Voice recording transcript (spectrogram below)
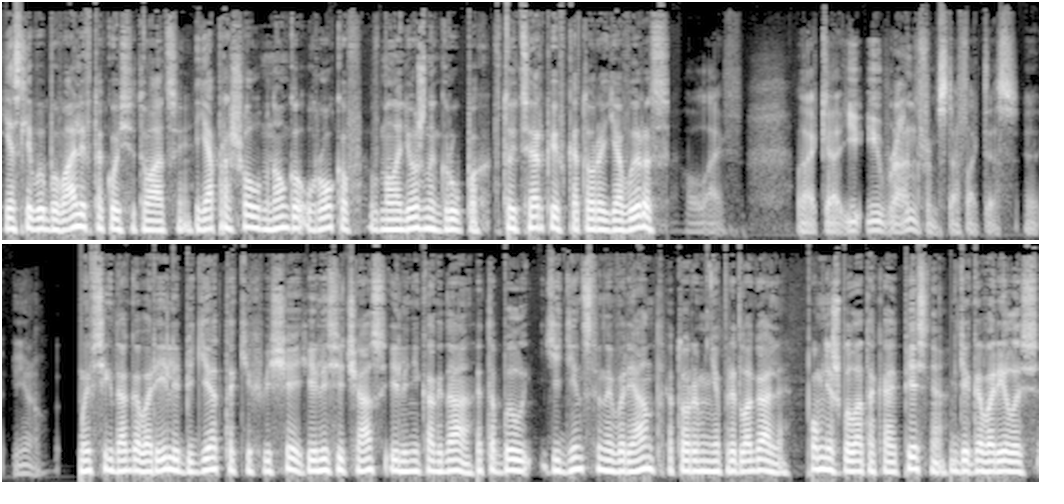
Если вы бывали в такой ситуации, я прошел много уроков в молодежных группах. В той церкви, в которой я вырос, like uh, you you run from stuff like this. Uh, you know, Мы всегда говорили «беги от таких вещей» или сейчас, или никогда. Это был единственный вариант, который мне предлагали. Помнишь, была такая песня, где говорилось,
